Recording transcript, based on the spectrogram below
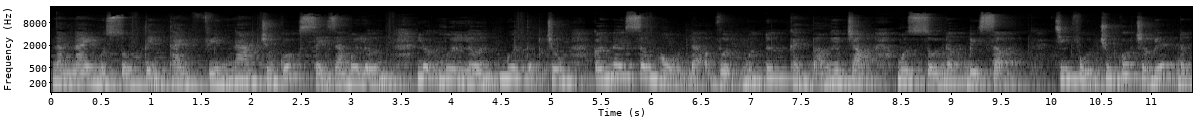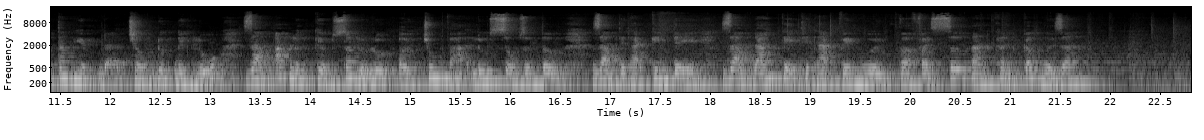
Năm nay, một số tỉnh thành phía Nam Trung Quốc xảy ra mưa lớn. Lượng mưa lớn, mưa tập trung, có nơi sông Hồ đã vượt mức nước cảnh báo nghiêm trọng, một số đập bị sập, Chính phủ Trung Quốc cho biết đập Tam Hiệp đã chống được đỉnh lũ, giảm áp lực kiểm soát lũ lụt ở trung và hạ lưu sông Dương Tử, giảm thiệt hại kinh tế, giảm đáng kể thiệt hại về người và phải sơ tán khẩn cấp người dân.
